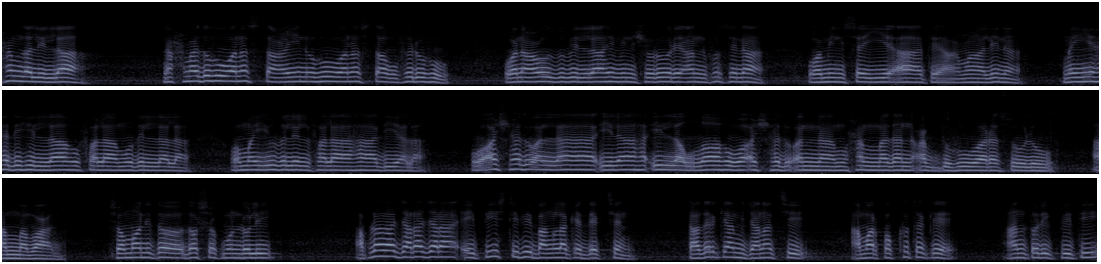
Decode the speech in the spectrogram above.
In আলহামদুলিল্লাহ নাহমাদুহু ওয়ানাস্তাঈনুহু ওয়ানাস্তাগফিরুহু ونعوذ بالله من شرور أنفسنا ومن سيئات أعمالنا من يهده الله فلا مضل له ومن يضلل فلا هادي له وأشهد أن لا إله إلا الله وأشهد أن محمدا عبده ورسوله أما بعد সম্মানিত দর্শক মণ্ডলী আপনারা যারা যারা এই পিস টিভি বাংলাকে দেখছেন তাদেরকে আমি জানাচ্ছি আমার পক্ষ থেকে আন্তরিক প্রীতি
